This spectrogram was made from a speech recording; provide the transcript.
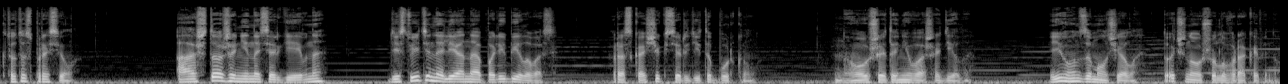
Кто-то спросил. «А что же Нина Сергеевна? Действительно ли она полюбила вас?» Рассказчик сердито буркнул. «Ну уж это не ваше дело». И он замолчал, точно ушел в раковину.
